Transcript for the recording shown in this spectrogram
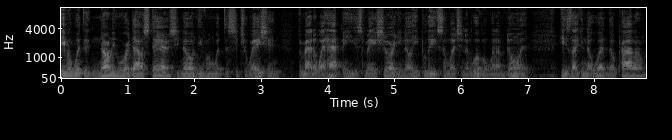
even with the normally we were downstairs, you know, and even with the situation, no matter what happened, he just made sure, you know, he believes so much in the movement, what I'm doing. He's like, you know what, no problem.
